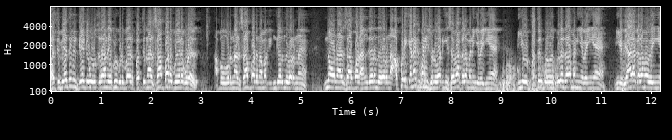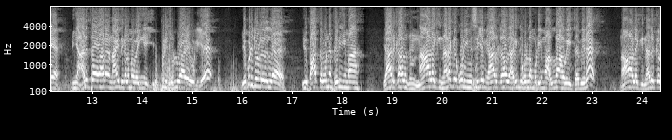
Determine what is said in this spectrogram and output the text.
பத்து பேத்துக்கு டேட்டு கொடுக்குறாங்க எப்படி கொடுப்பாரு? பத்து நாள் சாப்பாடு போயிடக்கூடாது. அப்ப ஒரு நாள் சாப்பாடு நமக்கு இங்க இருந்து வரணும். இன்னொரு நாள் சாப்பாடு அங்க இருந்து வரணும். அப்படி கணக்கு பண்ணி சொல்லுவார். நீங்க செவ்வாய்க்கிழமை நீங்க வைங்க. நீங்க ஒரு பத்து புதன்கிழமை நீங்க வைங்க. நீங்க வியாழக்கிழமை வைங்க. நீங்க அடுத்த வாரம் ஞாயிற்றுக்கிழமை வைங்க. இப்படி சொல்லுவாரே ஒழிய எப்படி சொல்றது இல்ல? இது பார்த்த உடனே தெரியுமா? யாருக்காவது நாளைக்கு நடக்கக்கூடிய விஷயம் யாருக்காவது அறிந்து கொள்ள முடியுமா? அல்லாஹவை தவிர நாளைக்கு நடக்க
